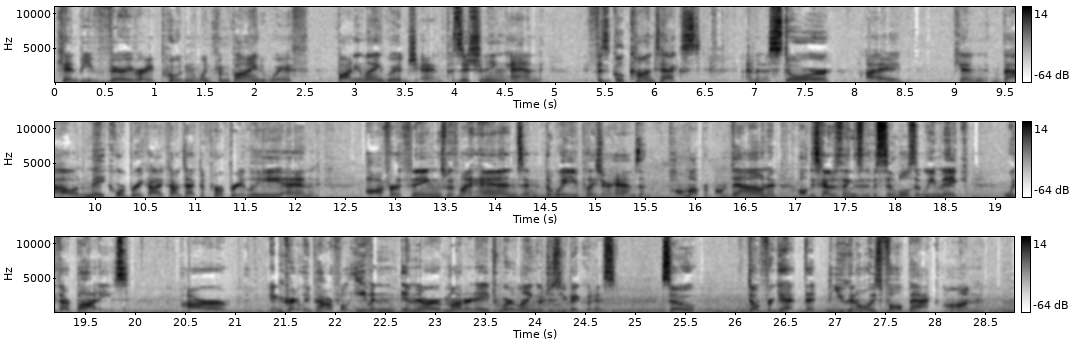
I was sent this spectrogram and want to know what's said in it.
can be very, very potent when combined with body language and positioning and physical context. I'm in a store, I can bow and make or break eye contact appropriately and offer things with my hands and the way you place your hands palm up or palm down and all these kinds of things symbols that we make with our bodies are incredibly powerful even in our modern age where language is ubiquitous so don't forget that you can always fall back on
